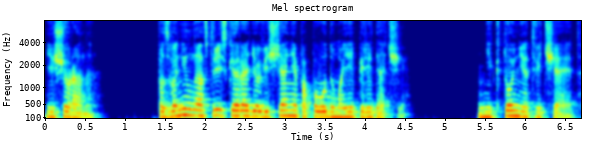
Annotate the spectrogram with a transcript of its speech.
Еще рано. Позвонил на австрийское радиовещание по поводу моей передачи. Никто не отвечает.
